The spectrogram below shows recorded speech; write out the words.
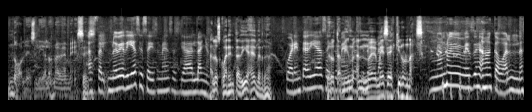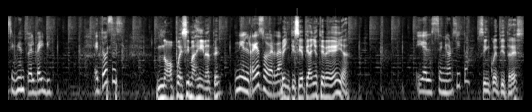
No, Leslie, a los nueve meses. Hasta el- nueve días y seis meses ya al año. A los 40 días, es verdad. 40 días, seis Pero también meses. a nueve meses es que uno nace. No, nueve meses, ajá, cabal el nacimiento del baby. Entonces, No, pues imagínate. ni el rezo, ¿verdad? 27 años tiene ella. ¿Y el señorcito? 53.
